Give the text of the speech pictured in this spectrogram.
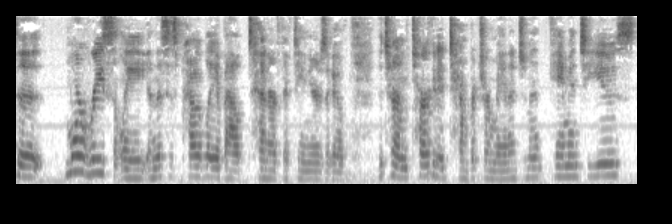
The more recently, and this is probably about 10 or 15 years ago, the term targeted temperature management came into use.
